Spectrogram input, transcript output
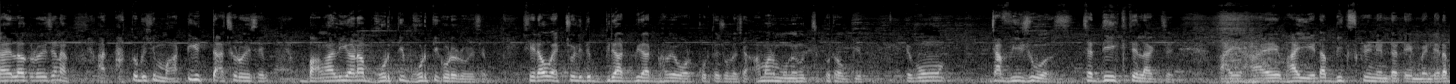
ডায়লগ রয়েছে না, আর এত বেশি মাটির টাচ রয়েছে, বাঙালিয়ানা ভর্তি ভর্তি করে রয়েছে। সেটাও অ্যাকচুয়ালিতে বিরাট বিরাটভাবে ওয়ার্ক করতে চলেছে, আমার মনে হচ্ছে কোথাও গিয়ে। এবং যা ভিজুয়ালস যা দেখতে লাগছে। হায় হায় ভাই এটা বিগ স্ক্রিন এন্টারটেনমেন্ট এটা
